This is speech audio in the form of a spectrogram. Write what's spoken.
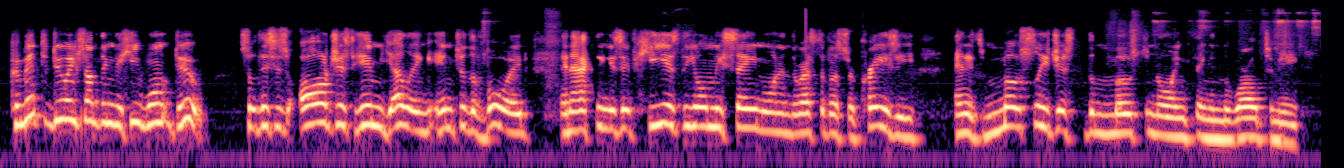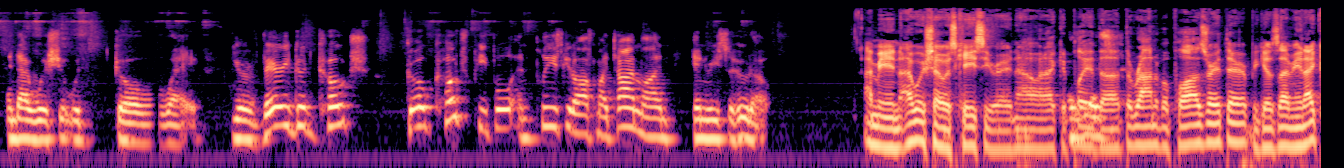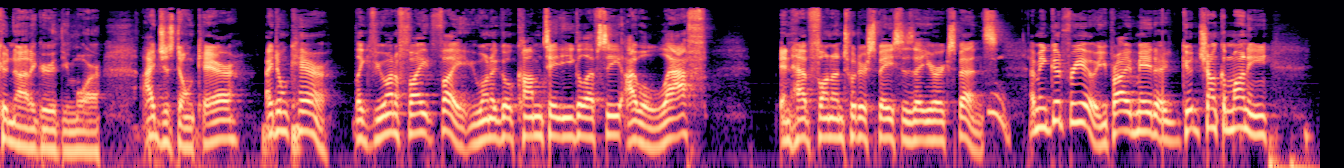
commit to doing something that he won't do. So this is all just him yelling into the void and acting as if he is the only sane one and the rest of us are crazy. And it's mostly just the most annoying thing in the world to me. And I wish it would go away. You're a very good coach. Go coach people and please get off my timeline, Henry Cejudo. I mean, I wish I was Casey right now and I could play the, the round of applause right there because I mean, I could not agree with you more. I just don't care. I don't care. Like if you want to fight, fight. You want to go commentate Eagle FC, I will laugh and have fun on Twitter Spaces at your expense. I mean, good for you. You probably made a good chunk of money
